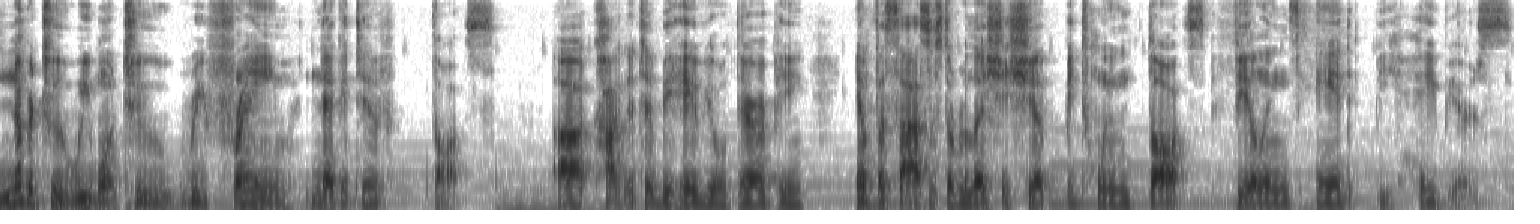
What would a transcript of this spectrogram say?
Number two, we want to reframe negative thoughts. Uh, cognitive behavioral therapy emphasizes the relationship between thoughts, feelings, and behaviors.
